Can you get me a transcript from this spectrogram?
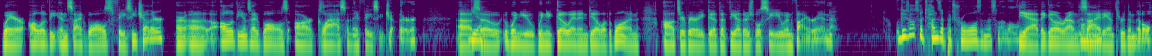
where all of the inside walls face each other. Or uh, all of the inside walls are glass and they face each other. Uh, yeah. So when you when you go in and deal with one, odds are very good that the others will see you and fire in. Well, there's also tons of patrols in this level. Yeah, they go around the um, side and through the middle.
